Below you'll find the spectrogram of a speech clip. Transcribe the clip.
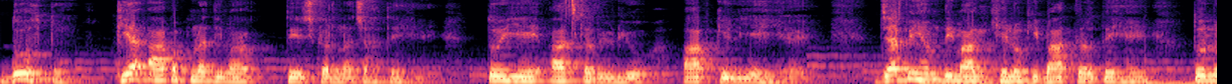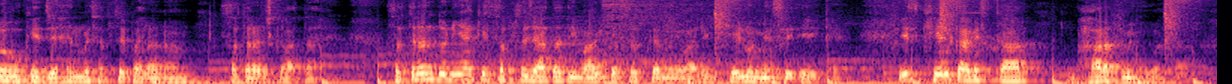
दोस्तों, क्या आप अपना दिमाग तेज करना चाहते हैं? तो ये आज का वीडियो आपके लिए ही है। जब भी हम दिमागी खेलों की बात करते हैं तो लोगों के जहन में सबसे पहला नाम शतरंज का आता है। शतरंज दुनिया के सबसे ज़्यादा दिमागी कसरत करने वाले खेलों में से एक है। इस खेल का आविष्कार भारत में हुआ था।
